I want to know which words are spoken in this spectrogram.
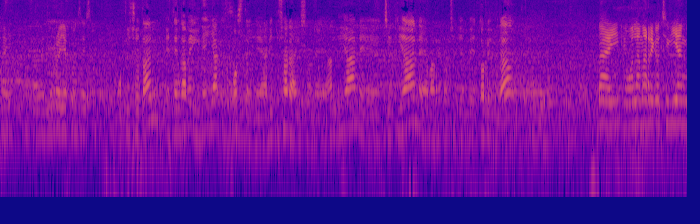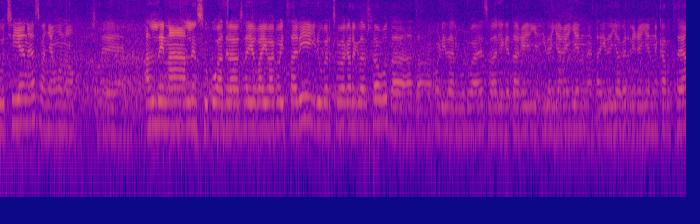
bai, eta beldurroiek joan zaizkidala ofiziotan, etengabe ideiak josten, e, aritu zara, izan e, handian, e, txikian, e, barreko txikian etorri dira. E... Bai, igual amarreko txikian gutxien ez, baina bueno, e, aldena, alden zuku atera zaio gai bakoitzari, hiru bertso bakarrik dauzkagu, eta hori da helburua ez, balik eta ideia gehien eta ideia berri gehien ekartzea,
